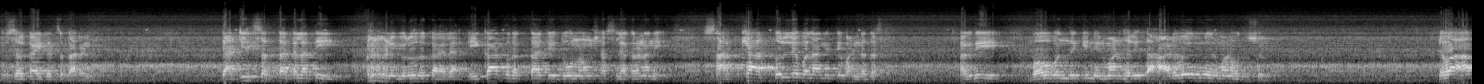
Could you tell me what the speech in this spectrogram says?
दुसरं काही त्याचं कारण नाही. त्याचीच सत्ता त्याला ती आणि विरोध करायला एकाच रक्ताचे दोन अंश असल्या कारणाने सारख्या अतुल्य बलाने ते भांडत असतात. अगदी भाऊबंदकी निर्माण झाली तर हार्डवेअर निर्माण होत असेल. तेव्हा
